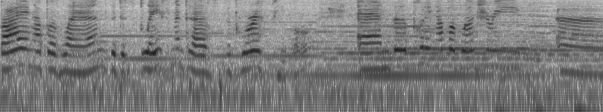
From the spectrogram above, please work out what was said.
buying up of land, the displacement of the poorest people, and the putting up of luxury uh,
